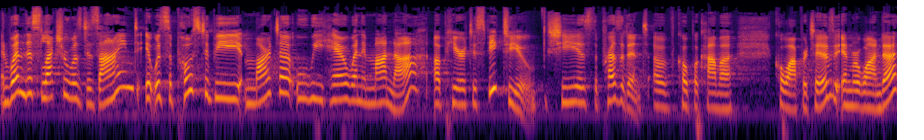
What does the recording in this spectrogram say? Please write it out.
And when this lecture was designed, it was supposed to be Marta Uwiherwenimana up here to speak to you. She is the president of Kopakama Cooperative in Rwanda.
